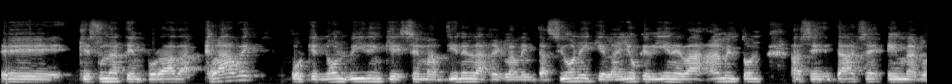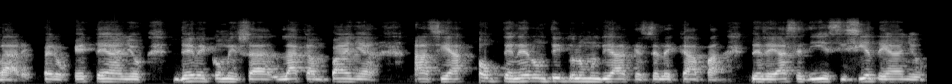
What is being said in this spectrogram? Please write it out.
eh, que es una temporada clave porque no olviden que se mantienen las reglamentaciones y que el año que viene va Hamilton a sentarse en McLaren, pero este año debe comenzar la campaña hacia obtener un título mundial que se le escapa desde hace 17 años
